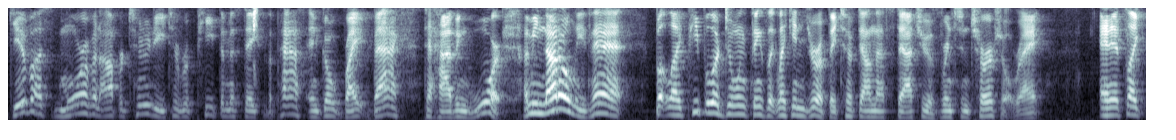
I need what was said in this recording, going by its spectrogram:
give us more of an opportunity to repeat the mistakes of the past and go right back to having war. I mean not only that but like people are doing things like like in europe they took down that statue of winston churchill right? And it's like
